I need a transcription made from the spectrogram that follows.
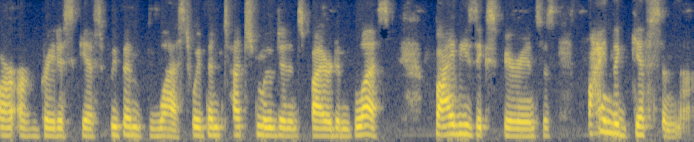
are our greatest gifts. We've been blessed. We've been touched, moved, and inspired and blessed by these experiences. Find the gifts in them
